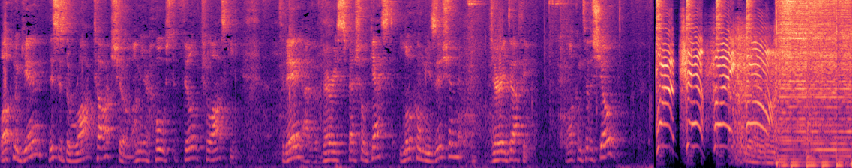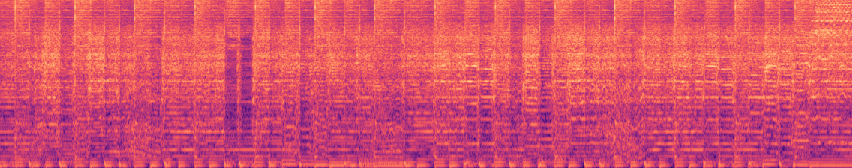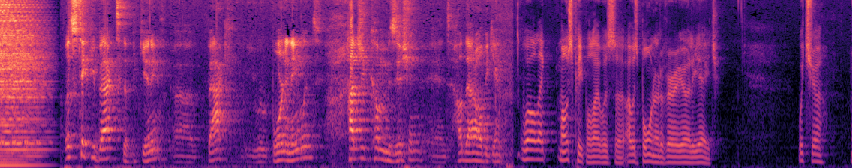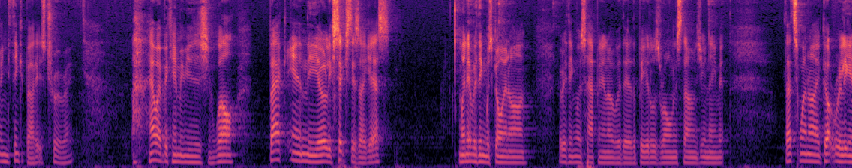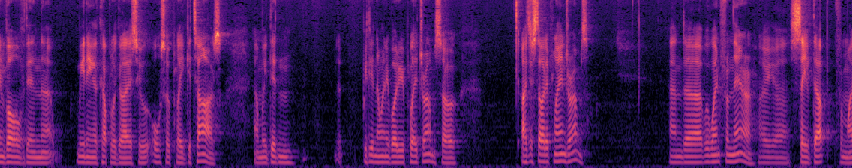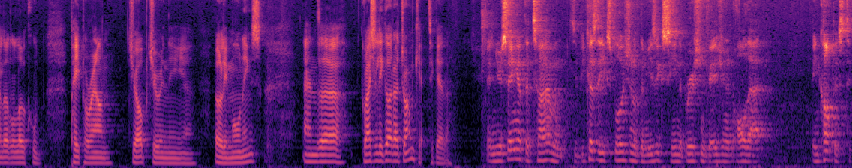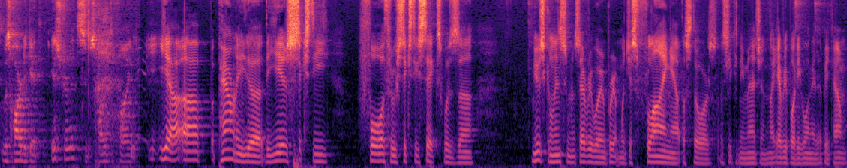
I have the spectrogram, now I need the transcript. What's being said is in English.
Welcome again. This is the Rock Talk Show. I'm your host, Phil Cholosky. Today, I have a very special guest, local musician, Gerry Duffy. Welcome to the show. Let's take you back to the beginning. Uh, back, you were born in England. How did you become a musician, and how did that all begin? Well, like most people, I was uh, I was born at a very early age, which, uh, when you think about it, is true, right? How I became a musician? Well, back in the early '60s, I guess, when everything was going on, everything was happening over there—the Beatles, Rolling Stones, you name it. That's when I got really involved in uh, meeting a couple of guys who also played guitars, and we didn't we didn't know anybody who played drums, so I just started playing drums. And uh, we went from there. I uh, saved up from my little local paper round job during the uh, early mornings and uh, gradually got a drum kit together. And you're saying at the time, because of the explosion of the music scene, the British invasion, and all that encompassed, it was hard to get instruments. It was hard to find. Yeah, uh, apparently uh, the years 64 through 66 was uh, musical instruments everywhere in Britain were just flying out the stores, as you can imagine. Like everybody wanted to become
